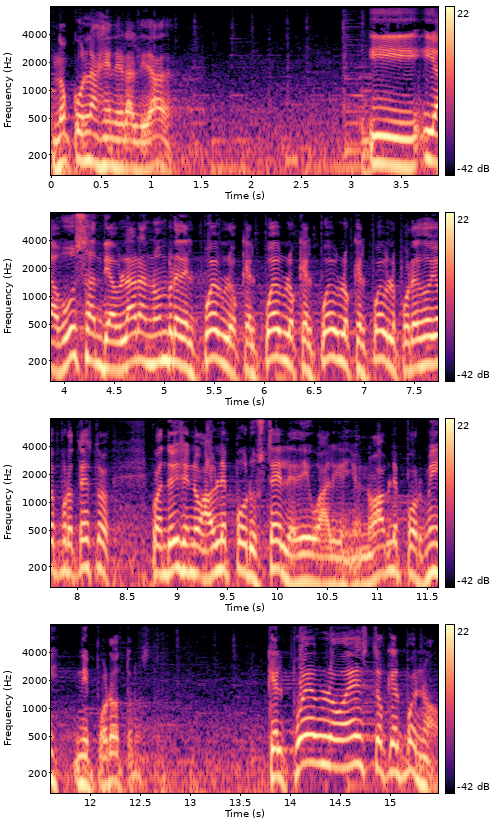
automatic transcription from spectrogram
no con la generalidad. y, y, abusan de hablar a nombre del pueblo, que el pueblo, que el pueblo, que el pueblo. Por eso yo protesto cuando dicen, no, hable por usted, le digo a alguien, yo no hable por mí ni por otros. Que el pueblo esto, que el pueblo,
